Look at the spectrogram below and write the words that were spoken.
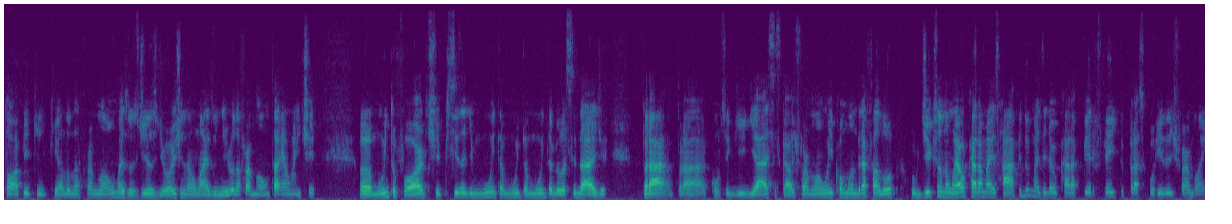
top que, que andam na Fórmula 1, mas nos dias de hoje não mais. O nível da Fórmula 1 está realmente uh, muito forte, precisa de muita, muita, muita velocidade para conseguir guiar esses carros de Fórmula 1. E como o André falou, o Dixon não é o cara mais rápido, mas ele é o cara perfeito para as corridas de Fórmula 1.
